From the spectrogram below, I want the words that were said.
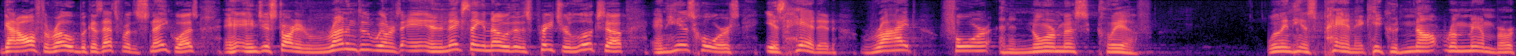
Got off the road because that's where the snake was, and, and just started running through the wilderness. And, and the next thing you know, this preacher looks up, and his horse is headed right for an enormous cliff. Well, in his panic, he could not remember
